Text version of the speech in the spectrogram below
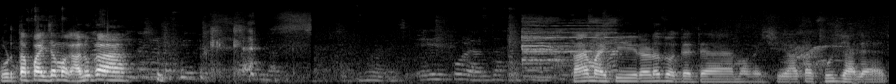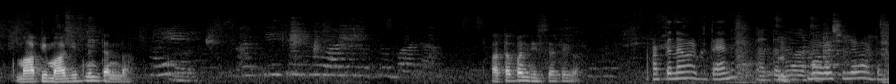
कुर्ता पायजामा घालू का? काय माहिती रडत होत्या त्या मग आता खुश झाल्या माफी मागितली ना त्यांना. आता पण दिसत ते का? आता नाही वाटत आहे ना? मग अशी लय वाटत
